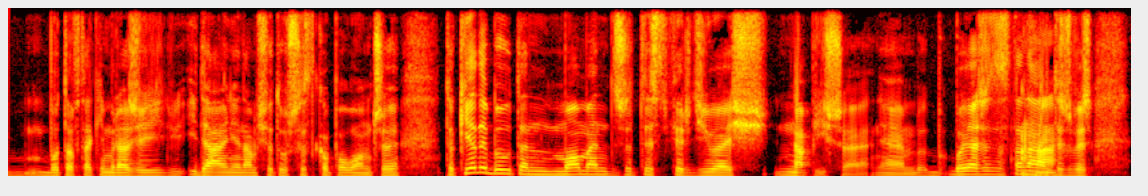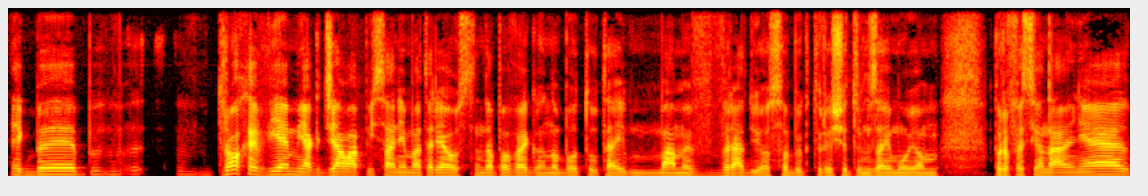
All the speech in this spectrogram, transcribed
bo to w takim razie idealnie nam się tu wszystko połączy. To kiedy był ten moment, że ty stwierdziłeś, napiszę? Nie wiem, bo ja się zastanawiam Aha. też, wiesz, jakby trochę wiem, jak działa pisanie materiału stand-upowego, no bo tutaj mamy w radiu osoby, które się tym zajmują profesjonalnie.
